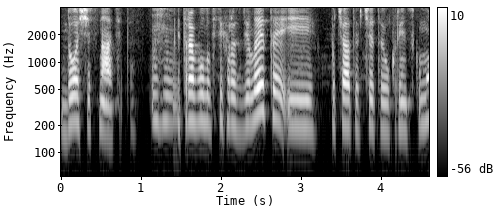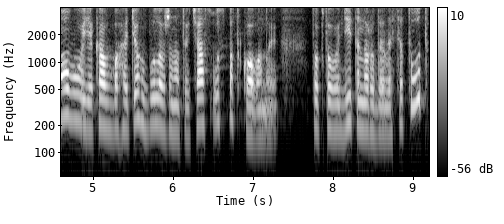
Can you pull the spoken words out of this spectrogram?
до 16. Угу. І треба було всіх розділити і почати вчити українську мову, яка в багатьох була вже на той час успадкованою. Тобто діти народилися тут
